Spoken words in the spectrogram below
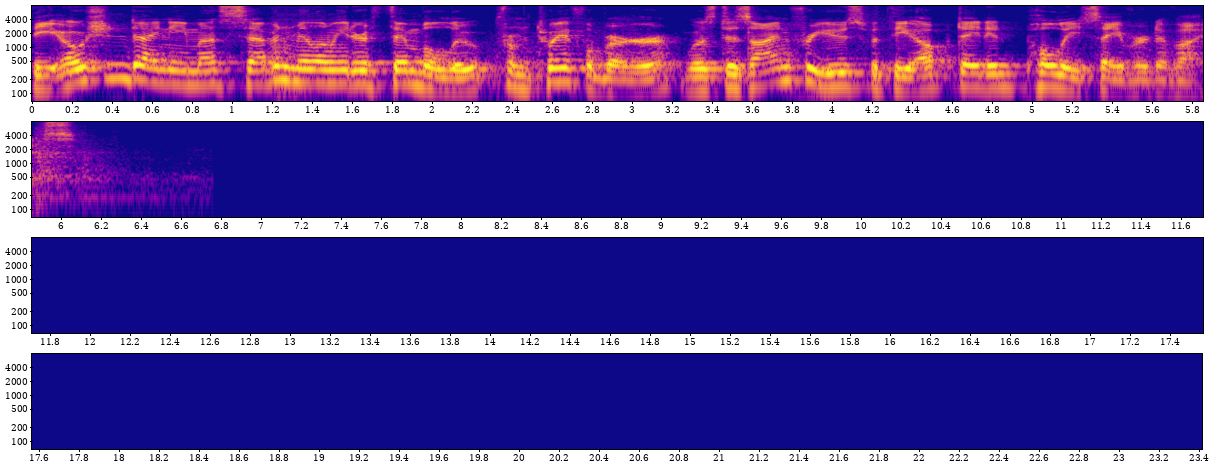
The Ocean Dyneema 7mm thimble loop from Teufelberger was designed for use with the updated pulley saver device.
